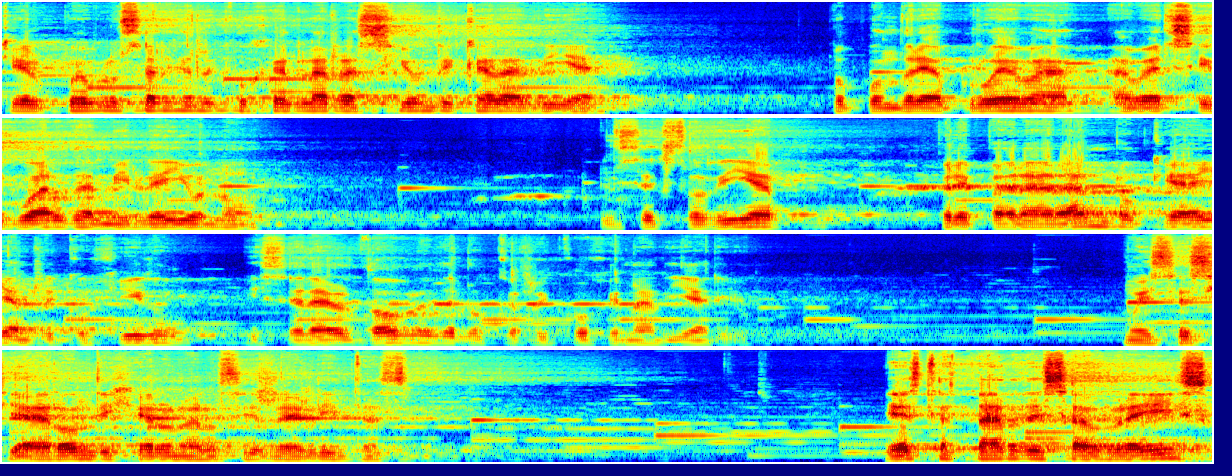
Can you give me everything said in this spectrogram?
que el pueblo salga a recoger la ración de cada día lo pondré a prueba a ver si guarda mi ley o no. El sexto día prepararán lo que hayan recogido y será el doble de lo que recogen a diario. Moisés y Aarón dijeron a los israelitas, esta tarde sabréis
